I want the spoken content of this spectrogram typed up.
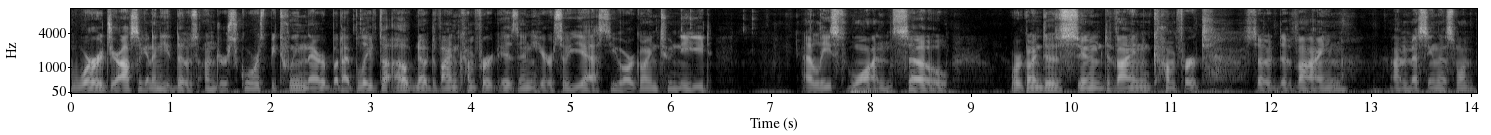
words, you're obviously going to need those underscores between there. But I believe the, oh, no, Divine Comfort is in here. So yes, you are going to need at least one. So we're going to assume Divine Comfort. So Divine I'm missing this one.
